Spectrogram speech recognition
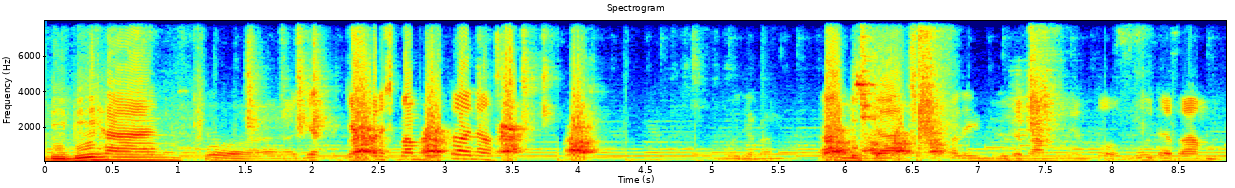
bibihan. Oh, uh, Japanese bamboo to, ano? Buda ba? Ah, Buddha. Ito pala yung Buddha bamboo yan po. Buddha bamboo.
